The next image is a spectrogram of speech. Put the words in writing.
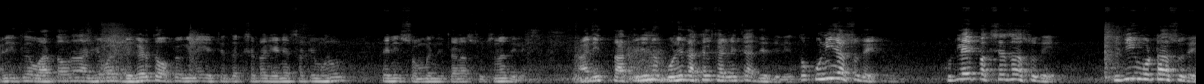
आणि इथलं वातावरण अजिबात बिघडतं उपयोगी नाही याची दक्षता घेण्यासाठी म्हणून त्यांनी संबंधितांना सूचना दिल्या. आणि तातडीनं गुन्हे दाखल करण्याचे आदेश दिले. तो कुणीही असू दे कुठल्याही पक्षाचा असू दे कितीही मोठा असू दे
